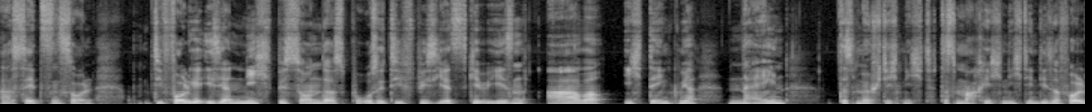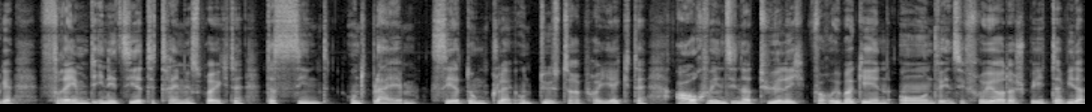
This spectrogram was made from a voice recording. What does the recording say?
äh, setzen soll. Die Folge ist ja nicht besonders positiv bis jetzt gewesen, aber ich denke mir, nein, das möchte ich nicht. Das mache ich nicht in dieser Folge. Fremdinitiierte Trainingsprojekte, das sind und bleiben sehr dunkle und düstere Projekte, auch wenn sie natürlich vorübergehen und wenn sie früher oder später wieder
